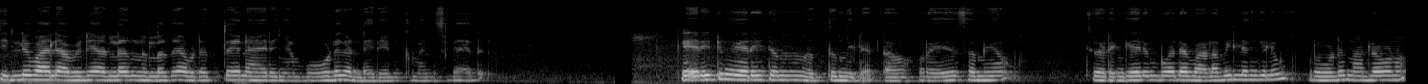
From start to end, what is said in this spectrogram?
ചില്ലുപാലം അവിടെയുള്ളതെന്നുള്ളത് അവിടെ എത്തുവാനായിരുന്നു ഞാൻ ബോർഡ് കണ്ടേരെ എനിക്ക് മനസ്സിലായത്. കയറിയിട്ടും കയറിയിട്ടൊന്നും നിർത്തുന്നില്ല കേട്ടോ. കുറേ സമയം ചുരം കയറും പോലെ വളവില്ലെങ്കിലും റോഡ് നല്ലോണം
